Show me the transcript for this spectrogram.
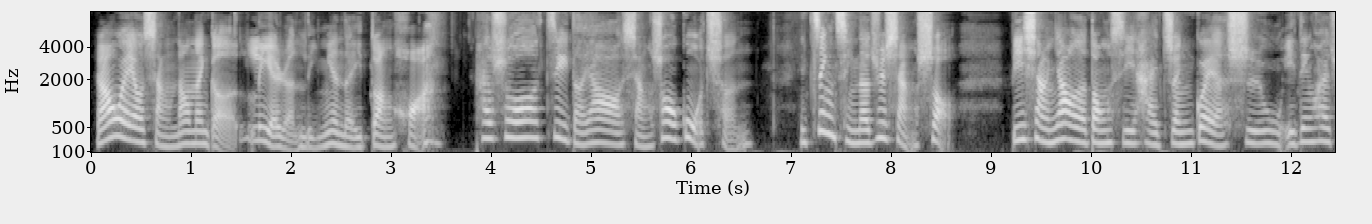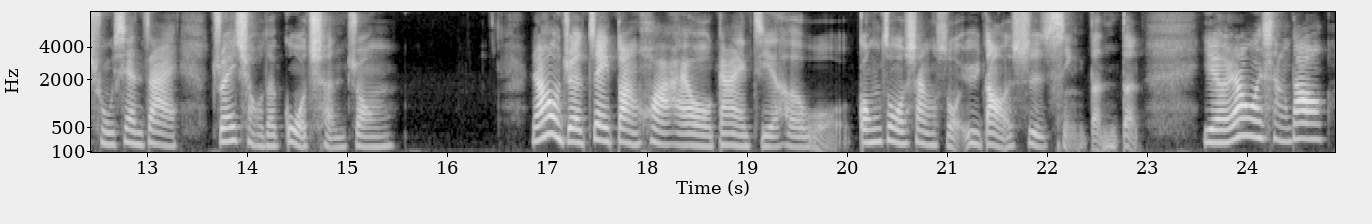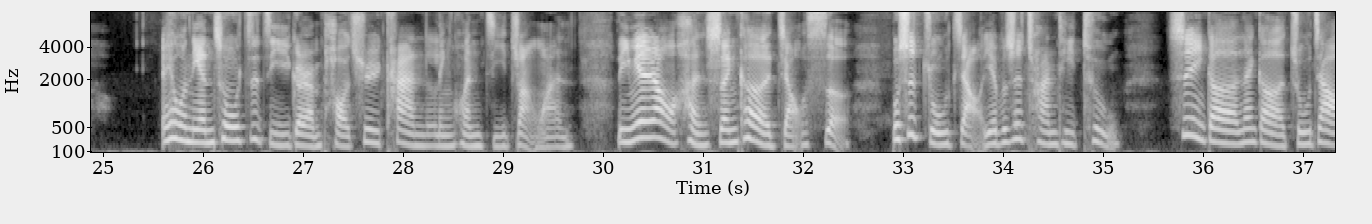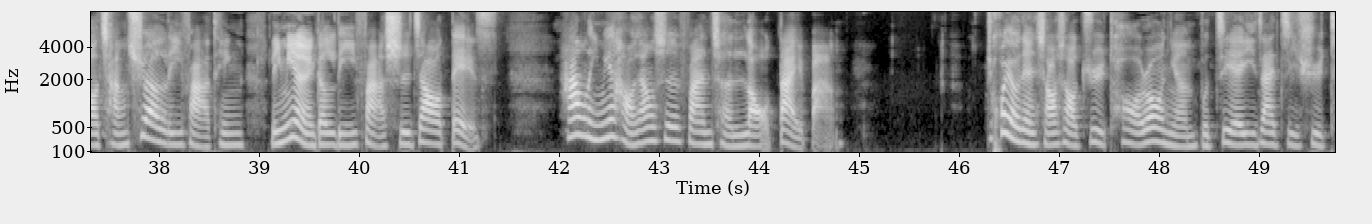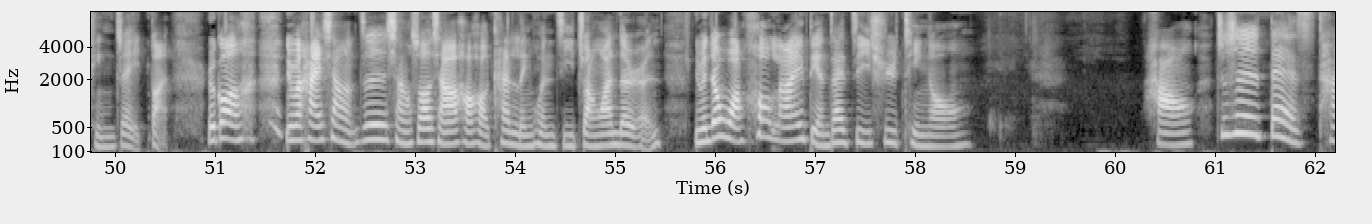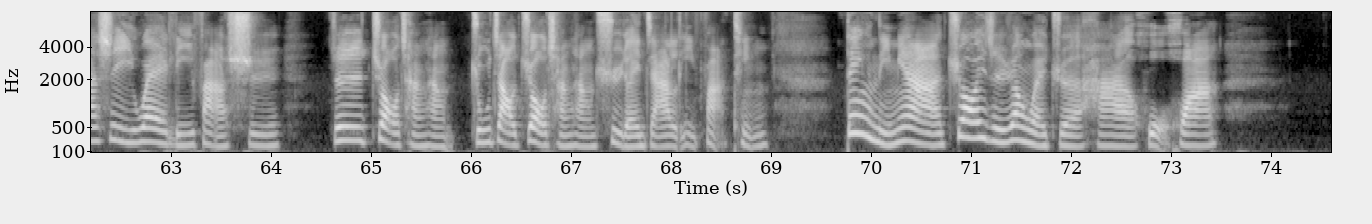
然后我也有想到那个猎人里面的一段话，他说：“记得要享受过程，你尽情的去享受。”比想要的东西还珍贵的事物，一定会出现在追求的过程中。然后我觉得这段话，还有刚才结合我工作上所遇到的事情等等，也让我想到，诶，我年初自己一个人跑去看《灵魂急转弯》，里面让我很深刻的角色，不是主角，也不是 Twenty Two。是一个那个主角常去的理发厅，里面有一个理发师叫 Des，它里面好像是翻成老戴吧，就会有点小小剧透。如果你们不介意，再继续听这一段。如果 你们还想就是想说想要好好看《灵魂急转弯》的人，你们就往后拉一点再继续听哦。好，就是 Des，他是一位理发师。就是 Joe 常常主角 Joe 常常去的一家理发厅。电影里面啊，就一直认为觉得他的火花、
